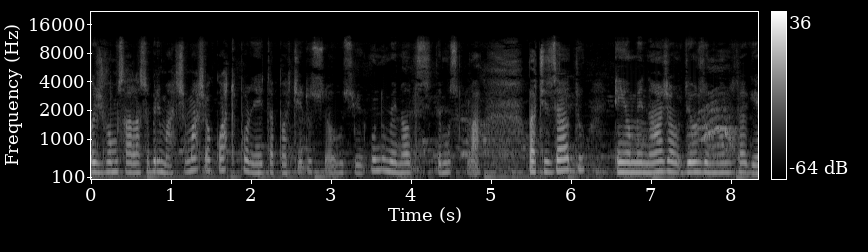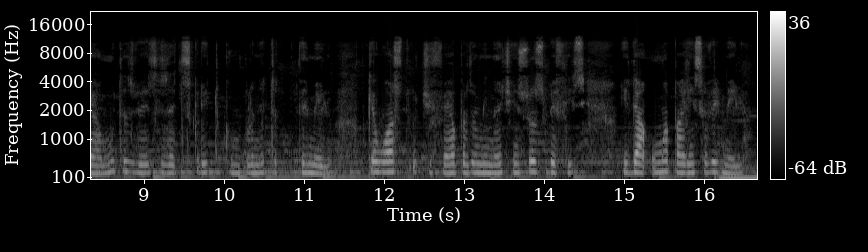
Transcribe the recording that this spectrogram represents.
Hoje vamos falar sobre Marte. Marte é o quarto planeta a partir do Sol, o segundo menor do sistema solar, batizado em homenagem ao deus humano da guerra. Muitas vezes é descrito como planeta vermelho, porque o óxido de ferro predominante em sua superfície lhe dá uma aparência vermelha.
